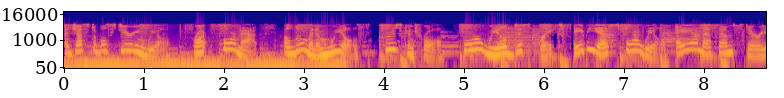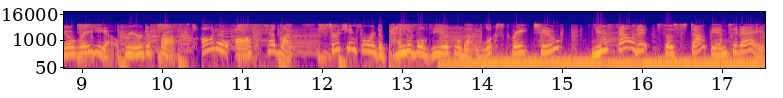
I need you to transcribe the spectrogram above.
adjustable steering wheel, front floor mats, aluminum wheels, cruise control, four-wheel disc brakes, ABS four-wheel, AM-FM stereo radio, rear defrost, auto-off headlights. Searching for a dependable vehicle that looks great too? You found it, so stop in today.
